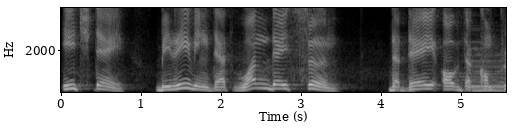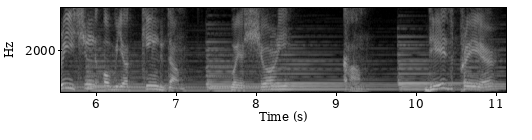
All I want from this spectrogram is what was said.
each day believing that one day soon the day of the completion of your kingdom will surely come. This prayer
